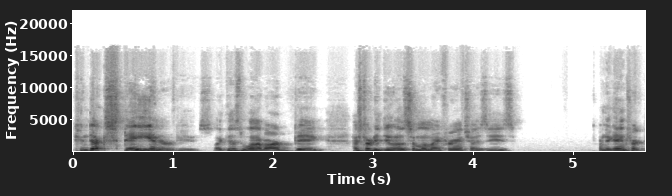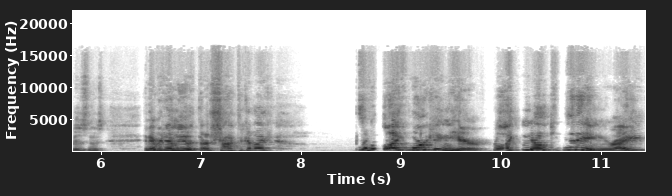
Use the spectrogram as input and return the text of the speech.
conduct stay interviews. Like this is one of our big, I started doing with some of my franchisees in the game truck business. And every time they do it, they're shocked. They're like, like working here. We're like, no kidding, right?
